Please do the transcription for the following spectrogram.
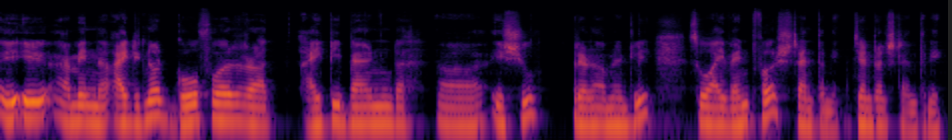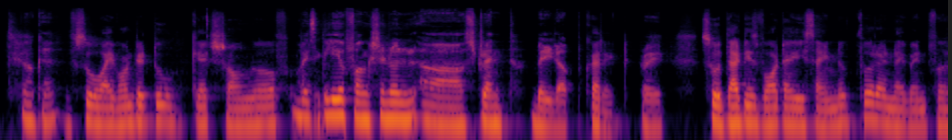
I mean, I did not go for uh, IT band uh, issue predominantly. So I went for strengthening, general strengthening. Okay, So I wanted to get stronger. f- basically a functional uh, strength build up, Correct. right? So that is what I signed up for, and I went for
